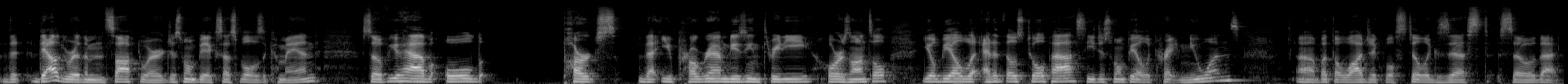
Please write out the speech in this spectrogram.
the, the algorithm and software just won't be accessible as a command. So if you have old parts that you programmed using 3D horizontal, you'll be able to edit those toolpaths. You just won't be able to create new ones uh, but the logic will still exist so that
